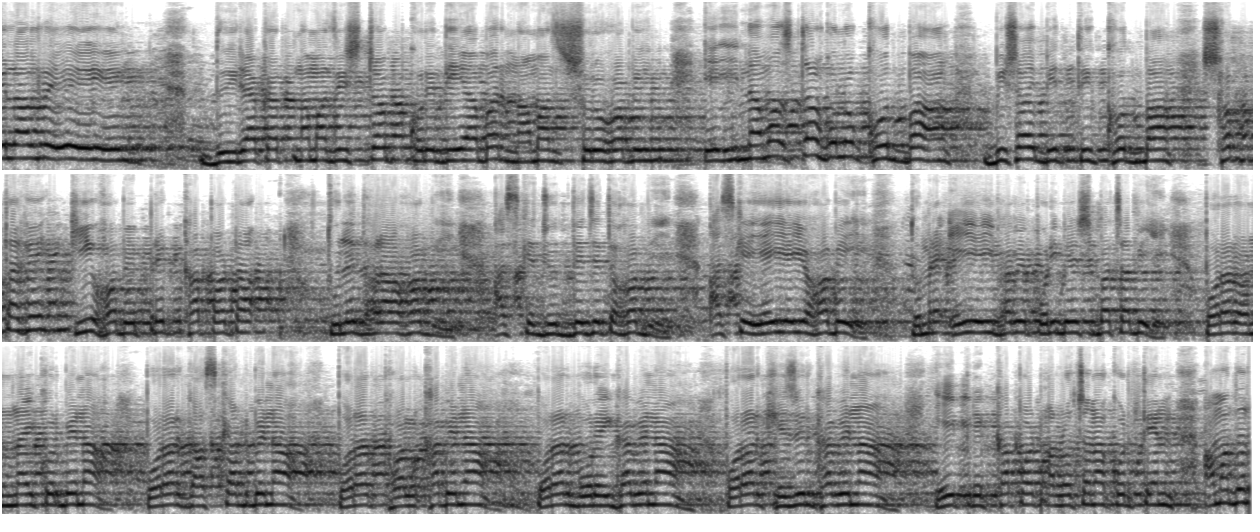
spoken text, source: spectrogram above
বেলাল রে দুই রাকাত নামাজ স্টপ করে দিয়ে আবার নামাজ শুরু হবে। এই নামাজটা হলো খোদবা বিষয় ভিত্তিক খোদবা সপ্তাহে কি হবে প্রেক্ষাপটা তুলে ধরা হবে। আজকে যুদ্ধে যেতে হবে, আজকে এই এই হবে। তোমরা এই এইভাবে পরিবেশ বাঁচাবে। পড়ার অন্যায় করবে না পড়ার গাছ কাটবে না পড়ার ফল খাবে না পড়ার বড়ই খাবে না পড়ার খেজুর খাবে না। এই প্রেক্ষাপট আলোচনা করতেন আমাদের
